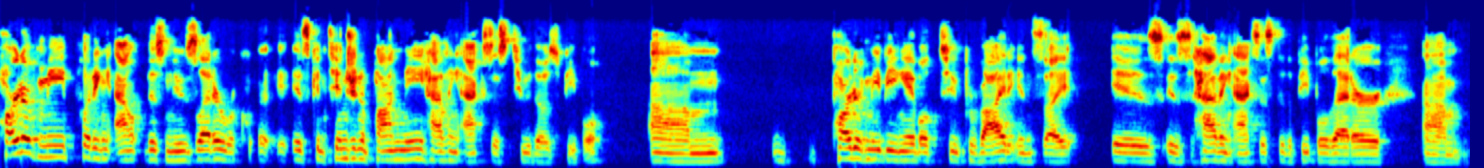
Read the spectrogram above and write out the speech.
part of me putting out this newsletter is contingent upon me having access to those people. Um, part of me being able to provide insight is is having access to the people that are um,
